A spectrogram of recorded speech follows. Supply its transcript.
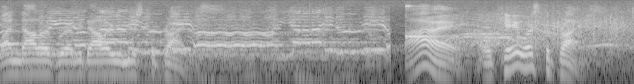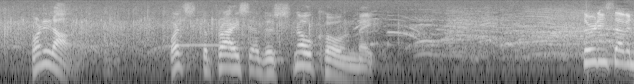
One dollar for every dollar you missed the price. Aye. Okay, what's the price? Twenty dollars. What's the price of the snow cone maker? $37,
